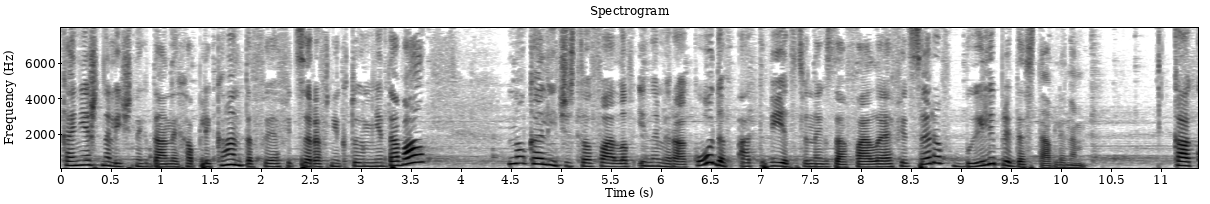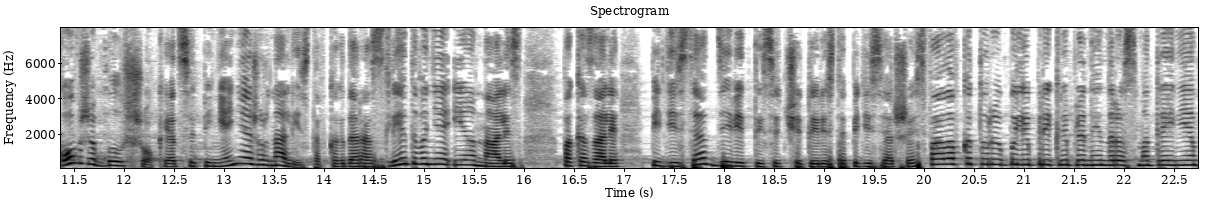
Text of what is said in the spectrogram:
Конечно, личных данных аппликантов и офицеров никто им не давал, но количество файлов и номера кодов, ответственных за файлы офицеров, были предоставлены. Каков же был шок и оцепенение журналистов, когда расследование и анализ показали 59 456 файлов, которые были прикреплены на рассмотрение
